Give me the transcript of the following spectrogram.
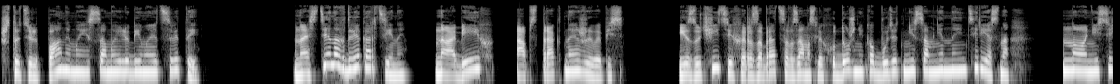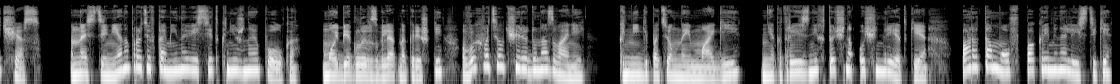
что тюльпаны — мои самые любимые цветы? На стенах две картины, на обеих — абстрактная живопись. Изучить их и разобраться в замысле художника будет, несомненно, интересно, но не сейчас. На стене напротив камина висит книжная полка. Мой беглый взгляд на корешки выхватил череду названий. Книги по темной магии, некоторые из них точно очень редкие, пара томов по криминалистике,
